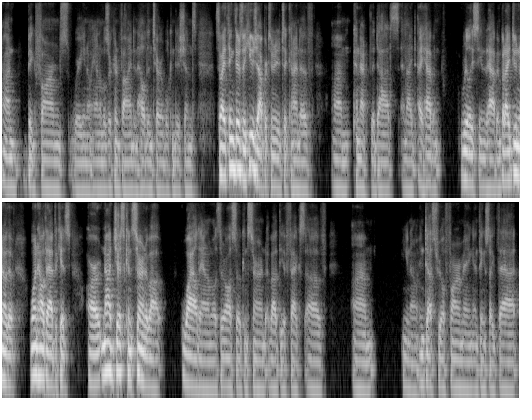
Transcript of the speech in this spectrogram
on big farms where you know animals are confined and held in terrible conditions. So I think there's a huge opportunity to kind of um, connect the dots, and I, I haven't really seen it happen. But I do know that One Health advocates are not just concerned about wild animals; they're also concerned about the effects of um, you know industrial farming and things like that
